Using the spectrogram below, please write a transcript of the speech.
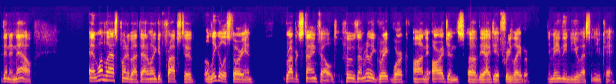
then and now. And one last point about that, I want to give props to a legal historian, Robert Steinfeld, who's done really great work on the origins of the idea of free labor mainly in the US and the UK.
